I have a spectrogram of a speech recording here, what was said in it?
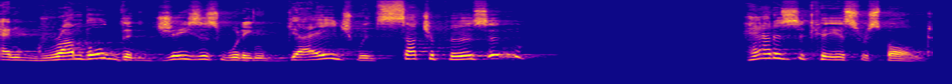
and grumbled that Jesus would engage with such a person, how does Zacchaeus respond?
